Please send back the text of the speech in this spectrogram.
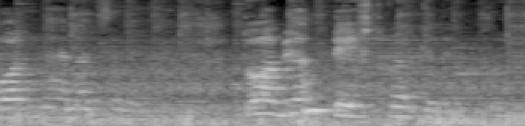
बहुत मेहनत से तो अभी हम टेस्ट करके देखते हैं।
